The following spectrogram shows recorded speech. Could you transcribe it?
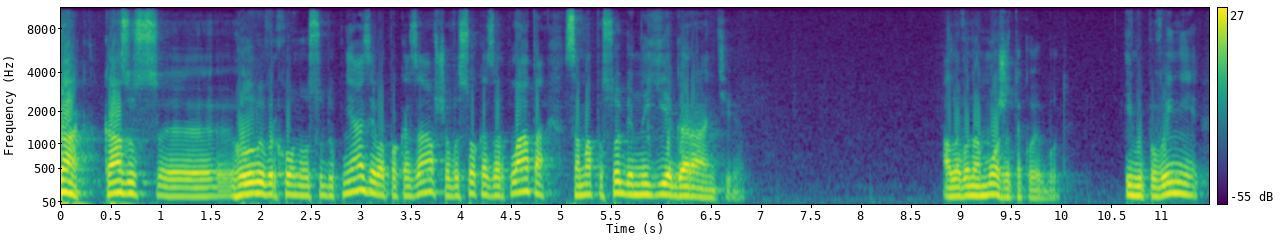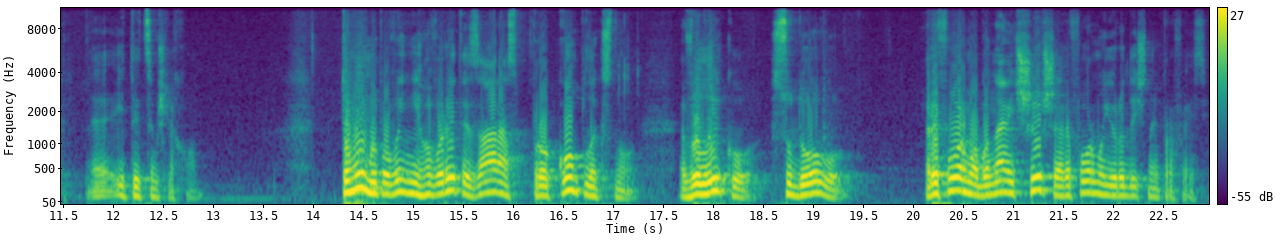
Так, казус е, голови Верховного суду Князєва показав, що висока зарплата сама по собі не є гарантією. Але вона може такою бути. І ми повинні е, йти цим шляхом. Тому ми повинні говорити зараз про комплексну, велику судову реформу або навіть ширше реформу юридичної професії.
